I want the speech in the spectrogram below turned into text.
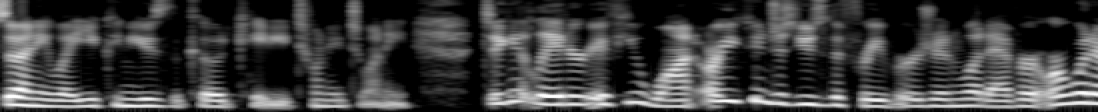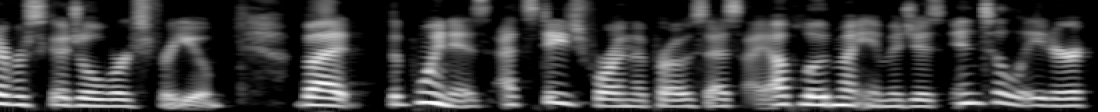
So anyway, you can use the code Katie2020 to get later if you want, or you can just use the free version, whatever, or whatever schedule works for you. But the point is, at stage four in the process, I upload my images into later,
